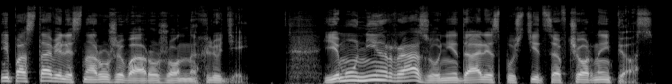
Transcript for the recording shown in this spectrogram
и поставили снаружи вооруженных людей. Ему ни разу не дали спуститься в черный пес.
